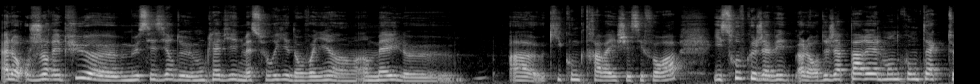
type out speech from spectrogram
Alors, j'aurais pu euh, me saisir de mon clavier et de ma souris et d'envoyer un, mail. euh, à euh, quiconque travaille chez Sephora. Il se trouve que j'avais, alors déjà pas réellement de contact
